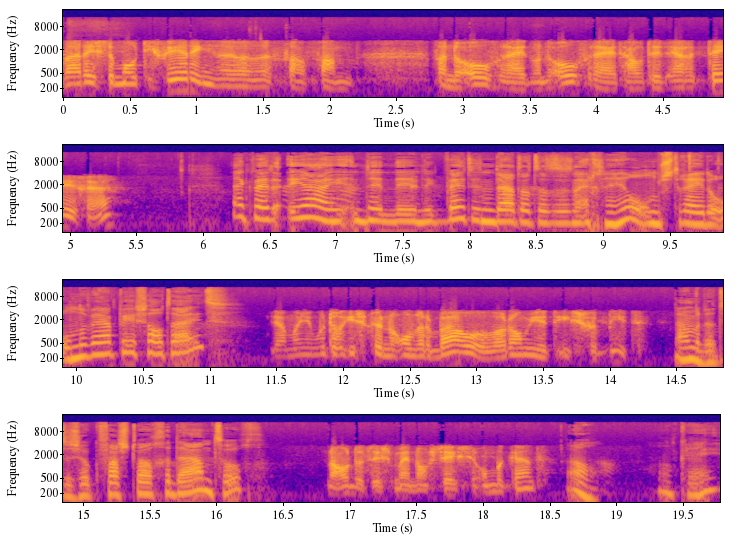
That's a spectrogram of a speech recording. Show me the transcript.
Waar is de motivering eh, van, van, van de overheid? Want de overheid houdt dit eigenlijk tegen, hè? Ik weet, ja, ik weet inderdaad dat het een echt een heel omstreden onderwerp is altijd. Ja, maar je moet toch iets kunnen onderbouwen waarom je het iets verbiedt. Nou, maar dat is ook vast wel gedaan, toch? Nou, dat is mij nog steeds onbekend. Oh, oké.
